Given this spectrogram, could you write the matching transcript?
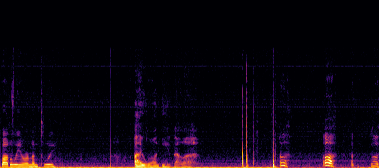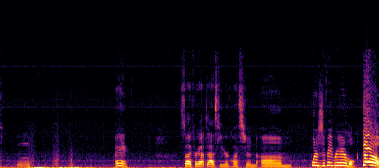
bodily or mentally. I want you, Bella. Ugh. Ugh. Ugh. Mm. Okay. So I forgot to ask you your question. Um, what is your favorite animal? Go!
